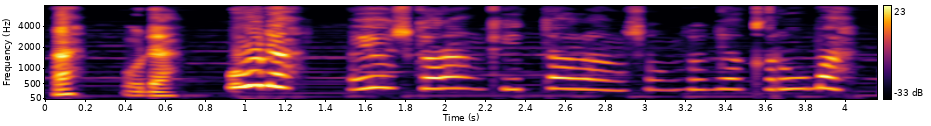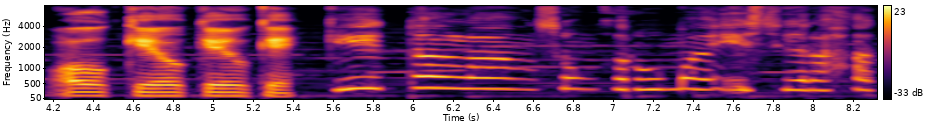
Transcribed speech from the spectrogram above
Hah? Udah. Udah. Ayo sekarang kita langsung saja ke rumah. Oke oke oke. Kita langsung ke rumah istirahat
